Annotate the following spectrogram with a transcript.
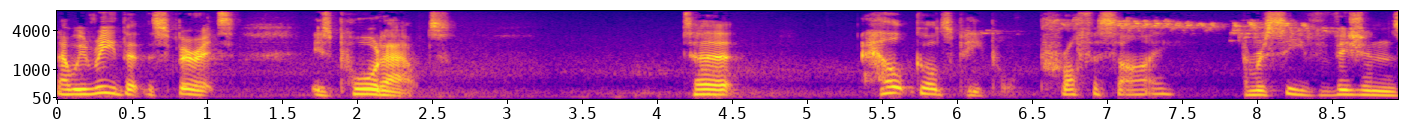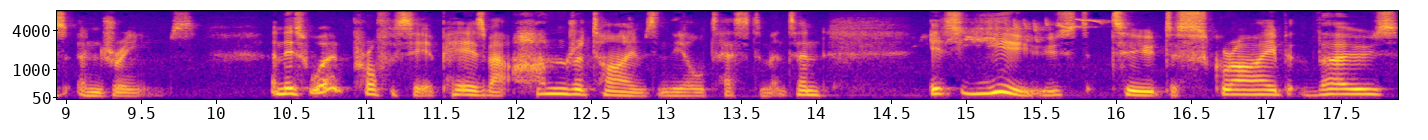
Now we read that the Spirit is poured out to help God's people prophesy and receive visions and dreams. And this word prophecy appears about 100 times in the Old Testament, and it's used to describe those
